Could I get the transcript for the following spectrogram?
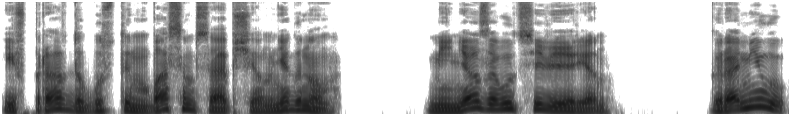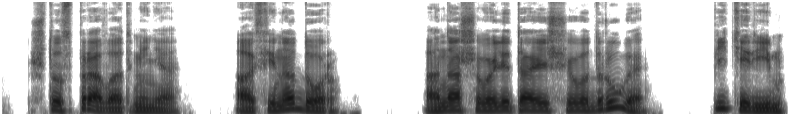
И вправду густым басом сообщил мне гном. Меня зовут Севериан. Громилу, что справа от меня, Афинадор, а нашего летающего друга — Питерим.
